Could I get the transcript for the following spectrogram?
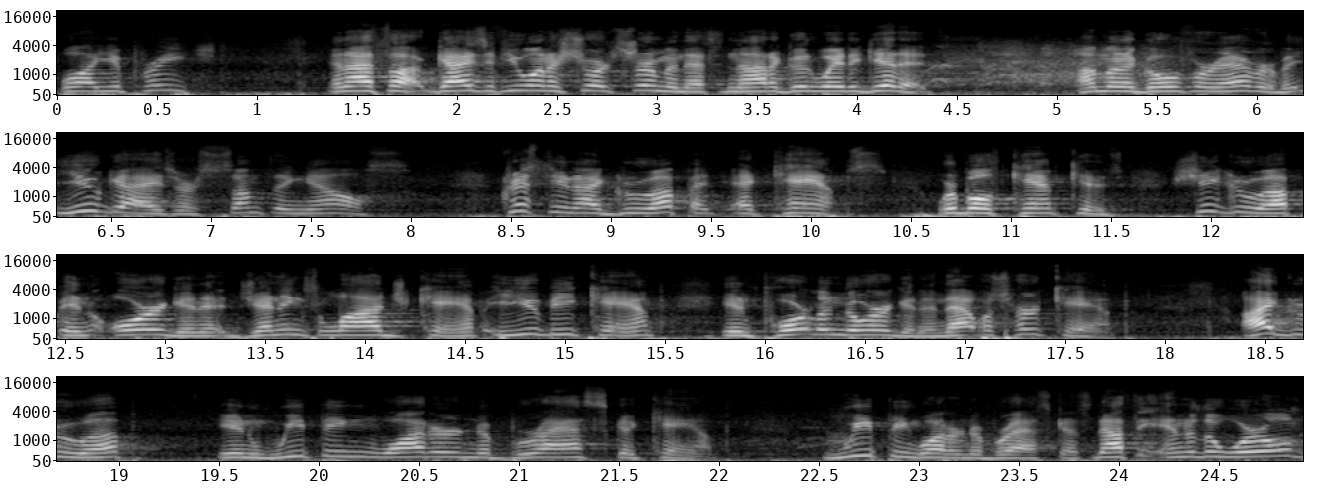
while you preached. And I thought, guys, if you want a short sermon, that's not a good way to get it. I'm going to go forever. But you guys are something else. Christy and I grew up at, at camps. We're both camp kids. She grew up in Oregon at Jennings Lodge Camp, EUB Camp in Portland, Oregon, and that was her camp. I grew up in Weeping Water, Nebraska camp. Weeping Water, Nebraska. It's not the end of the world,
